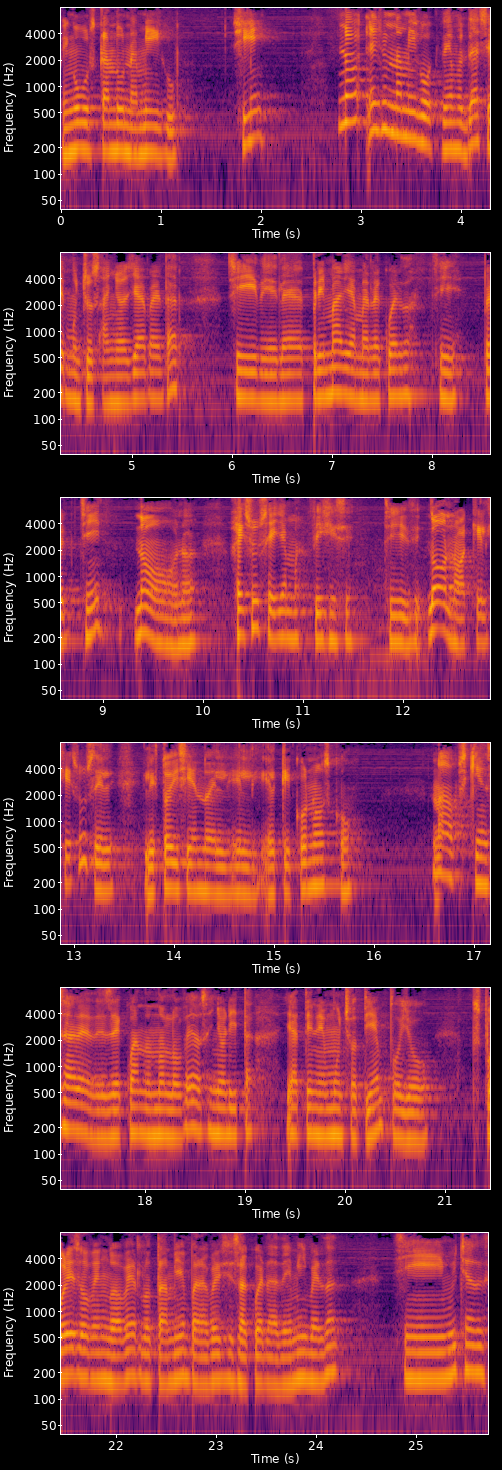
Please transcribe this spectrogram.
vengo buscando un amigo. ¿Sí? No, es un amigo de hace muchos años ya, ¿verdad? Sí, de la primaria me recuerdo, sí. Pero, ¿Sí? No, no, Jesús se llama, fíjese. Sí, sí. No, no, aquel Jesús, el- le estoy diciendo el, el, el que conozco. No, pues quién sabe desde cuándo no lo veo, señorita. Ya tiene mucho tiempo, yo. Pues por eso vengo a verlo también, para ver si se acuerda de mí, ¿verdad? Sí, muchas.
